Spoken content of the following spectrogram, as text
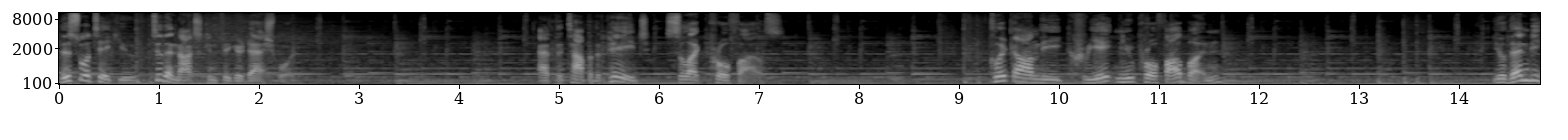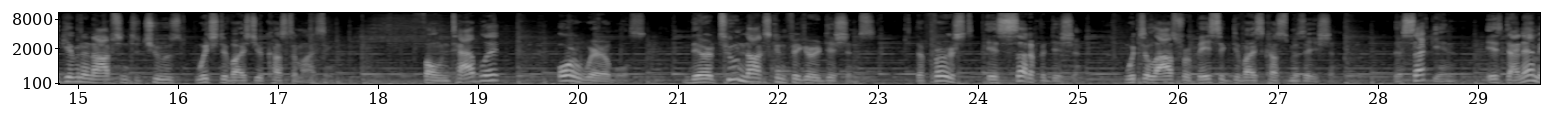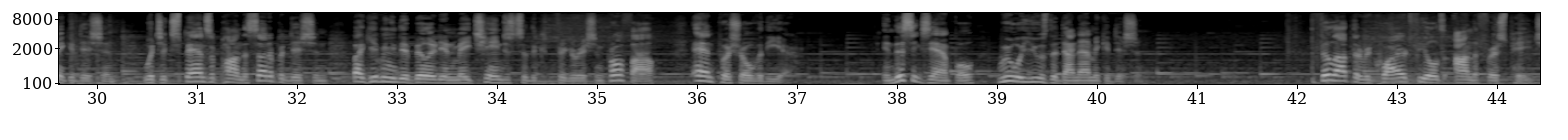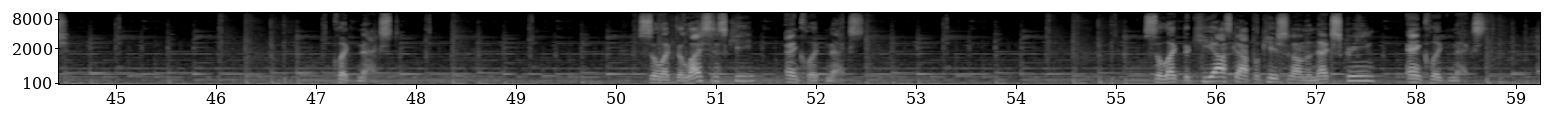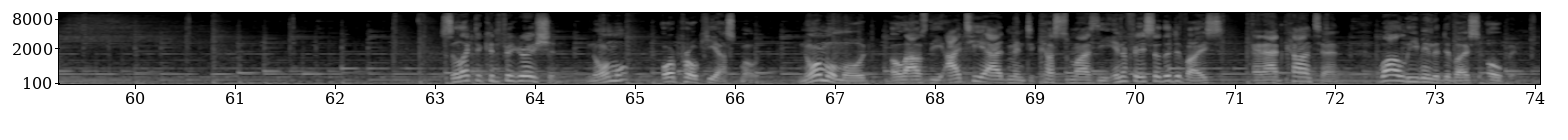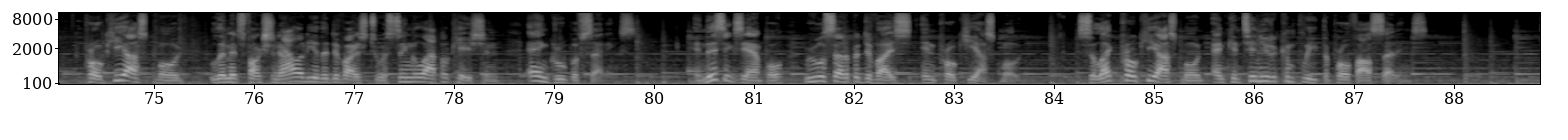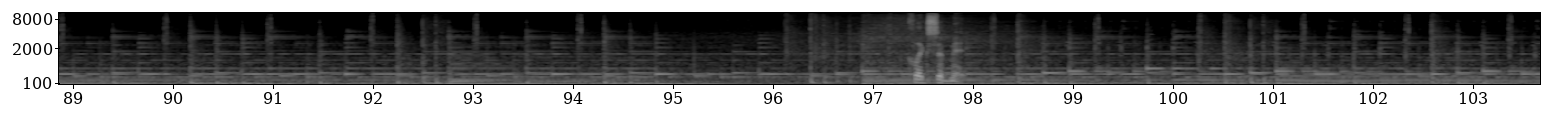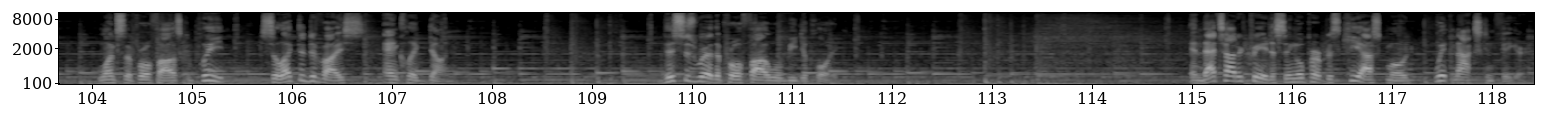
This will take you to the Knox Configure dashboard. At the top of the page, select Profiles. Click on the Create New Profile button. You'll then be given an option to choose which device you're customizing, phone tablet or wearables. There are two Knox Configure editions. The first is Setup Edition, which allows for basic device customization. The second is Dynamic Edition, which expands upon the Setup Edition by giving you the ability to make changes to the configuration profile and push over the air. In this example, we will use the Dynamic Edition. Fill out the required fields on the first page. Click Next. Select the license key and click Next. Select the kiosk application on the next screen and click Next. Select a configuration, Normal or Pro Kiosk mode. Normal mode allows the IT admin to customize the interface of the device and add content while leaving the device open. Pro Kiosk mode limits functionality of the device to a single application and group of settings. In this example, we will set up a device in Pro Kiosk mode. Select Pro Kiosk mode and continue to complete the profile settings. Click Submit. Once the profile is complete, select the device and click Done. This is where the profile will be deployed. And that's how to create a single-purpose kiosk mode with Knox Configure.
